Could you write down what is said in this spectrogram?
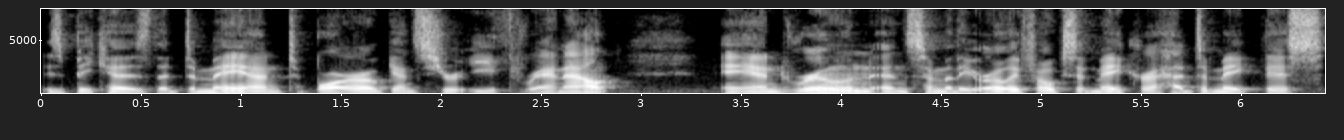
is because the demand to borrow against your ETH ran out. And Rune and some of the early folks at Maker had to make this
